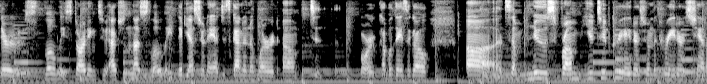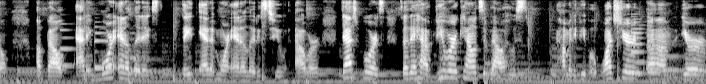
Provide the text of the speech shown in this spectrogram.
they're slowly starting to actually not slowly. They, yesterday, I just got an alert um, to, or a couple days ago, uh, some news from YouTube creators from the Creators Channel about adding more analytics. They added more analytics to our dashboards, so they have viewer accounts about who's how many people watched your um, your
